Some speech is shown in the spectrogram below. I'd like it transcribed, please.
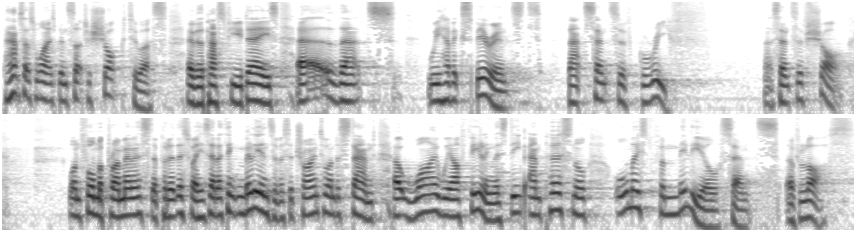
Perhaps that's why it's been such a shock to us over the past few days uh, that we have experienced that sense of grief, that sense of shock. One former prime minister put it this way he said, I think millions of us are trying to understand uh, why we are feeling this deep and personal, almost familial sense of loss.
